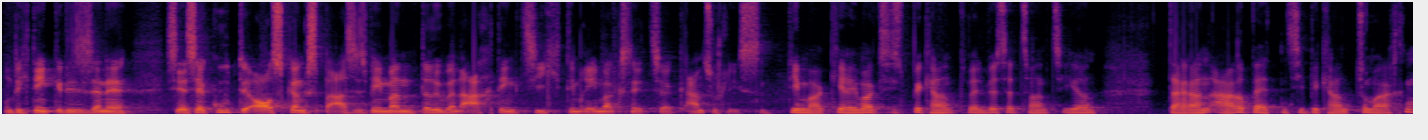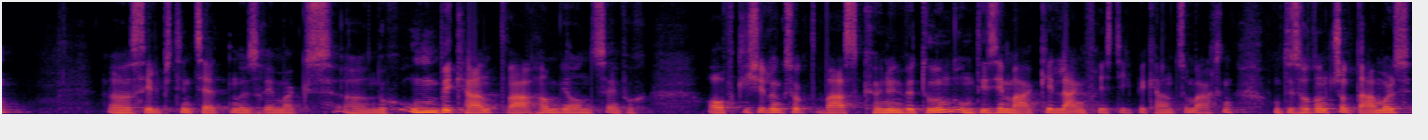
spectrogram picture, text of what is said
und ich denke, das ist eine sehr, sehr gute Ausgangsbasis, wenn man darüber nachdenkt, sich dem Remax-Netzwerk anzuschließen. Die Marke Remax ist bekannt, weil wir seit 20 Jahren daran arbeiten, sie bekannt zu machen. Äh, selbst in Zeiten, als Remax äh, noch unbekannt war, haben wir uns einfach aufgestellt und gesagt, was können wir tun, um diese Marke langfristig bekannt zu machen. Und das hat uns schon damals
